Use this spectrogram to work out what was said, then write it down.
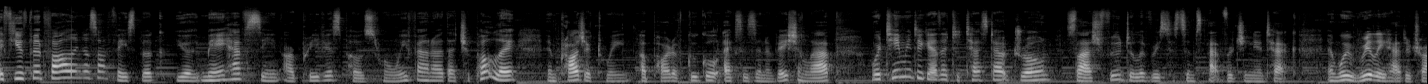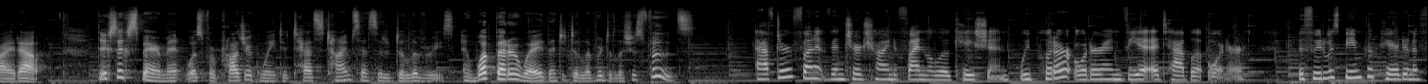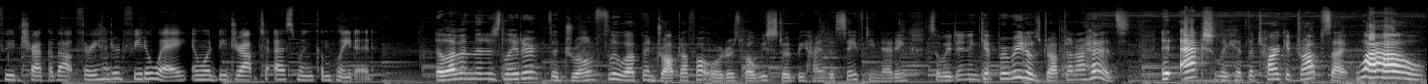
If you've been following us on Facebook, you may have seen our previous post when we found out that Chipotle and Project Wing, a part of Google X's Innovation Lab, were teaming together to test out drone slash food delivery systems at Virginia Tech, and we really had to try it out. This experiment was for Project Wing to test time sensitive deliveries, and what better way than to deliver delicious foods? After a fun adventure trying to find the location, we put our order in via a tablet order. The food was being prepared in a food truck about 300 feet away and would be dropped to us when completed. 11 minutes later, the drone flew up and dropped off our orders while we stood behind the safety netting so we didn't get burritos dropped on our heads. It actually hit the target drop site. Wow!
